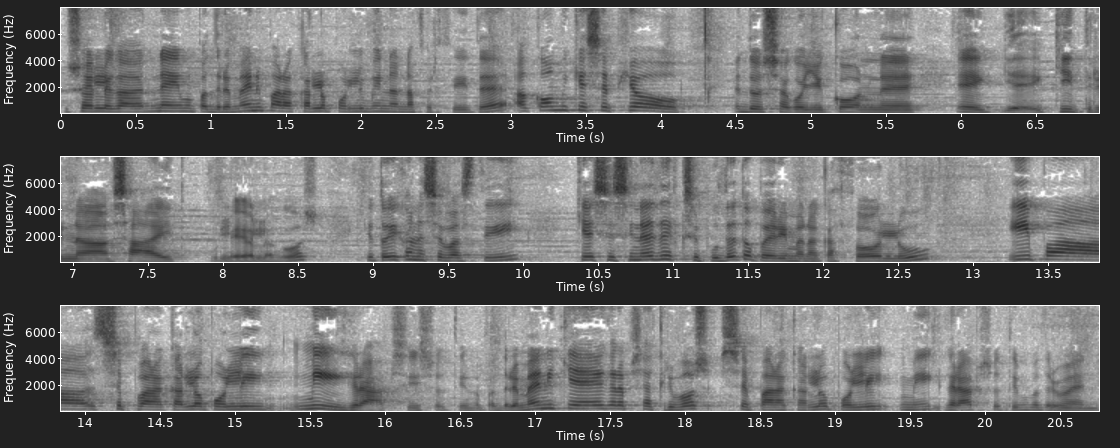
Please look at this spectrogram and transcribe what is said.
τους έλεγα «Ναι, είμαι παντρεμένη, παρακαλώ πολύ μην αναφερθείτε». Ακόμη και σε πιο εντός εισαγωγικών ε, ε, ε, κίτρινα site που λέει ο λόγος. Και το είχαν σεβαστεί και σε συνέντευξη που δεν το περίμενα καθόλου, είπα «Σε παρακαλώ πολύ μη γράψεις ότι είμαι παντρεμένη» και έγραψε ακριβώς «Σε παρακαλώ πολύ μη γράψεις ότι είμαι παντρεμένη».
